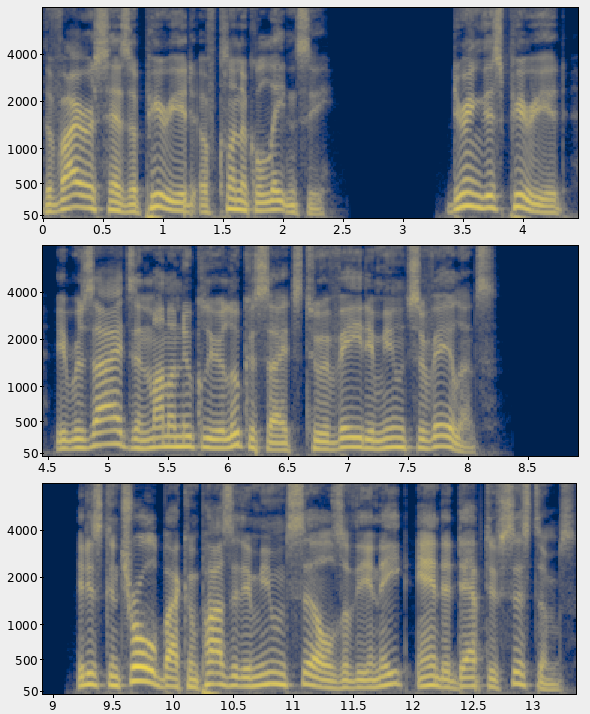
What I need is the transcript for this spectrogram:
the virus has a period of clinical latency. During this period, it resides in mononuclear leukocytes to evade immune surveillance. It is controlled by composite immune cells of the innate and adaptive systems.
